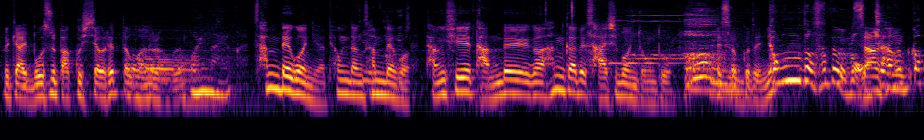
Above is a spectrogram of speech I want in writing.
그렇게 아예 못을 받고 시작을 했다고 어. 하더라고요. 얼마요? 300원이야. 평당 300원. 당시에 담배가 한 갑에 40원 정도 했었거든요. 평당 300원 쌀 한- 할까?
